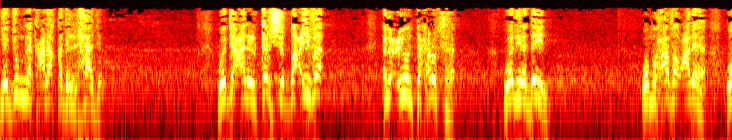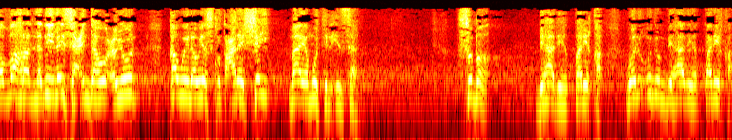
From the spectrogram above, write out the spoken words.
يجم لك على قدر الحاجة. وجعل الكرش الضعيفة العيون تحرسها واليدين ومحافظ عليها. والظهر الذي ليس عنده عيون قوي لو يسقط عليه الشيء ما يموت الإنسان. صبغ بهذه الطريقة والأذن بهذه الطريقة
